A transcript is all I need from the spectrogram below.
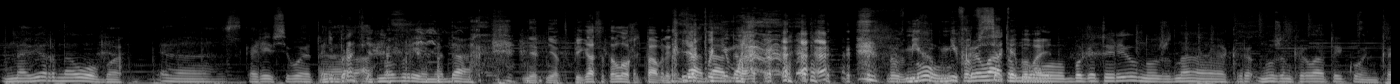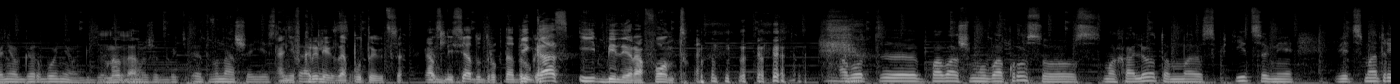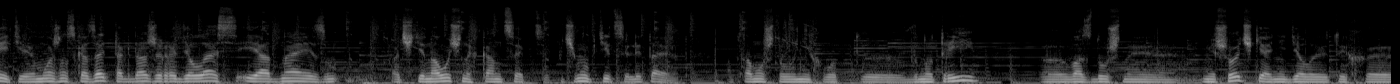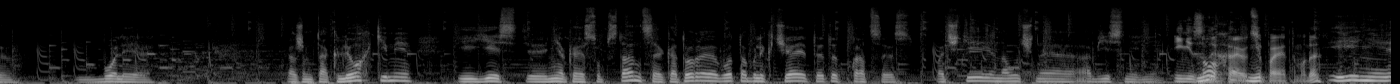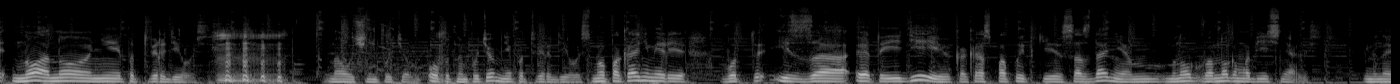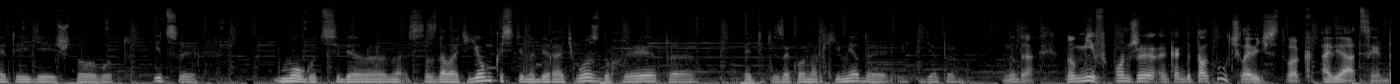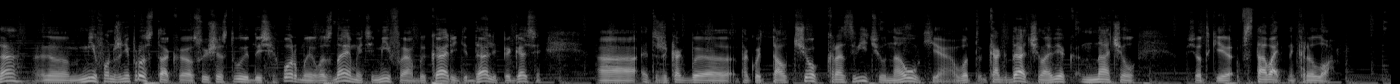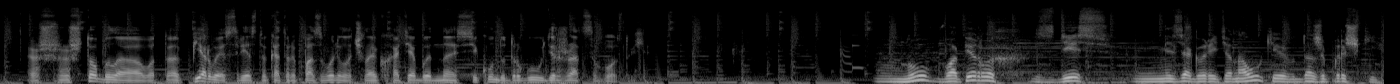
наверное, оба. Э, Скорее всего, это Они братья? одно время, да. Нет, нет, Пегас это лошадь, Павлик. Я понимаю. Ну, в миф- Ну, мифах всякое бывает. крылатому богатырю нужен крылатый конь, конек-горбунек. где-то, Ну да. Может быть, это в нашей есть. Они в крыльях запутаются, если сядут друг на друга. Пегас и Белерафонт. А вот э, по вашему вопросу с махолетом, э, с птицами, ведь смотрите, можно сказать, тогда же родилась и одна из почти научных концепций. Почему птицы летают? А потому что у них вот э, внутри э, воздушные мешочки, они делают их э, более, скажем так, легкими. И есть э, некая субстанция, которая вот облегчает этот процесс. Почти научное объяснение. И не Но задыхаются не- поэтому, да? И не, но оно не подтвердилось. М. научным путем, опытным путем не подтвердилось. Но, по крайней мере, вот из-за этой идеи как раз попытки создания много, во многом объяснялись. Именно этой идеей, что вот птицы могут себе создавать емкости, набирать воздух, и это, опять-таки, закон Архимеда где-то ну да. Но миф, он же э, как бы толкнул человечество к авиации, да? Э, миф, он же не просто так э, существует до сих пор, мы его знаем, эти мифы об Икаре, Дедале, Пегасе. А, это же как бы такой толчок к развитию науки. Вот когда человек начал все-таки вставать на крыло, что было вот первое средство, которое позволило человеку хотя бы на секунду-другую удержаться в воздухе? Ну, во-первых, здесь нельзя говорить о науке, даже прыжки.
